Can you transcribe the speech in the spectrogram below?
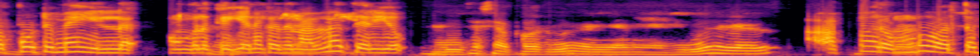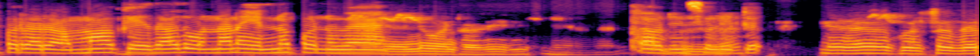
சப்போர்ட்டுமே இல்ல. உங்களுக்கு எனக்கு அது நல்லா தெரியும். எந்த சப்போர்ட்டுமே கிடையாது எதுவுமே கிடையாது. அப்பா ரொம்ப வருத்தப்படுறாரு. அம்மாவுக்கு ஏதாவது ஒன்னா நான் என்ன பண்ணுவேன்? என்ன பண்றது என்ன செய்யறது? அப்படின்னு சொல்லிட்டு. ஏதாவது கொடுத்தது?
